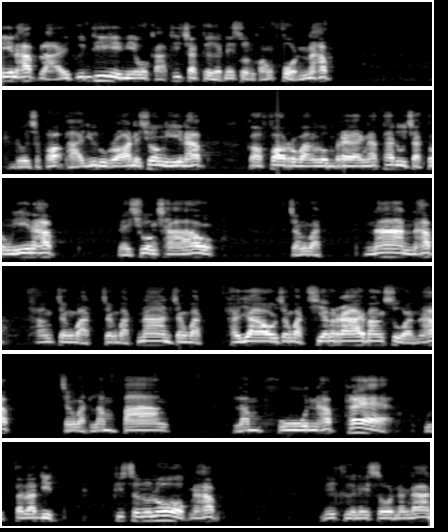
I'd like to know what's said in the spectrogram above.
นี้นะครับ หลายพื้นที่มีโอกาสที่จะเกิดในส่วนของฝนนะครับ โดยเฉพาะพายุร้อนในช่วงนี้นะครับ ก็เฝ้าระวังลมแรงนะครับ ถ้าดูจากตรงนี้นะครับ ในช่วงเช้า จังหวัดน่านนะครับทั้งจังหวัดจังหวัดน่าน จังหวัดพะเยา จังหวัดเชียงรายบางส่วนนะครับ จังหวัดลำปางลำพูนนะครับ แพร่ อุตรดิตถ์ พิษณุโลกนะครับ นี่คือในโซนทางด้าน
